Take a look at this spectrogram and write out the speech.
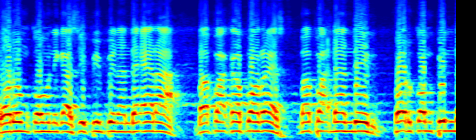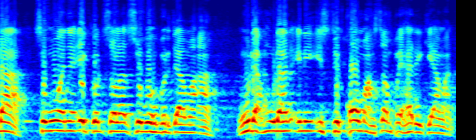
forum komunikasi pimpinan daerah, bapak kapolres, bapak dandim, forkompinda, semuanya ikut sholat subuh berjamaah. Mudah-mudahan ini istiqomah sampai hari kiamat.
